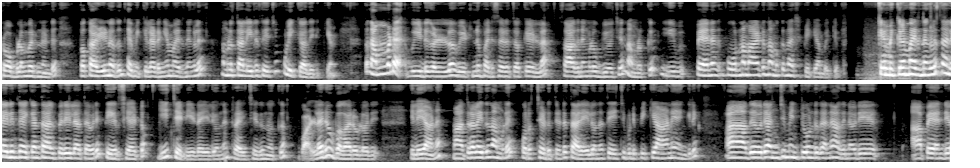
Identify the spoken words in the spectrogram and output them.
പ്രോബ്ലം വരുന്നുണ്ട്. അപ്പോൾ കഴിയുന്നതും കെമിക്കൽ അടങ്ങിയ മരുന്നുകൾ നമ്മൾ തലയിൽ തേച്ച് കുളിക്കാതിരിക്കാം. അപ്പോൾ നമ്മുടെ വീടുകളിലോ വീട്ടിന് പരിസരത്തൊക്കെ ഉള്ള സാധനങ്ങൾ ഉപയോഗിച്ച് നമ്മൾക്ക് ഈ പേന പൂർണമായിട്ടും നമുക്ക് നശിപ്പിക്കാൻ പറ്റും. കെമിക്കൽ മരുന്നുകൾ തലയിൽ തേക്കാൻ താല്പര്യമില്ലാത്തവർ തീർച്ചയായിട്ടും ഈ ചെടിയുടെ ഇല ഒന്ന് ട്രൈ ചെയ്ത് നോക്കുക വളരെ ഉപകാരമുള്ള ഒരു ഇലയാണ്. മാത്രമല്ല ഇത് നമ്മൾ കുറച്ചെടുത്തിട്ട് തലയിലൊന്ന് തേച്ച് പിടിപ്പിക്കുകയാണ് എങ്കിൽ അത് ഒരു അഞ്ച് മിനിറ്റ് കൊണ്ട് തന്നെ അതിനൊരു ആ പേന്റെ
